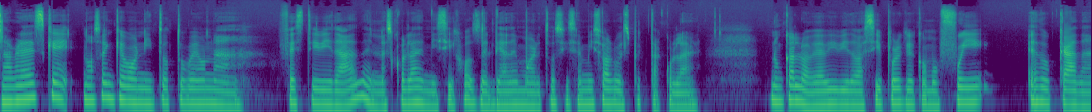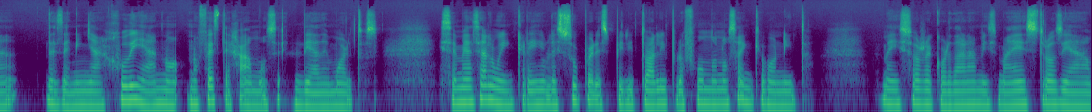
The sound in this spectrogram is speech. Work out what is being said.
La verdad es que no sé en qué bonito tuve una festividad en la escuela de mis hijos del Día de Muertos y se me hizo algo espectacular. Nunca lo había vivido así porque como fui educada desde niña judía, no, no festejamos el Día de Muertos. Y se me hace algo increíble, súper espiritual y profundo, no saben qué bonito. Me hizo recordar a mis maestros y a,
